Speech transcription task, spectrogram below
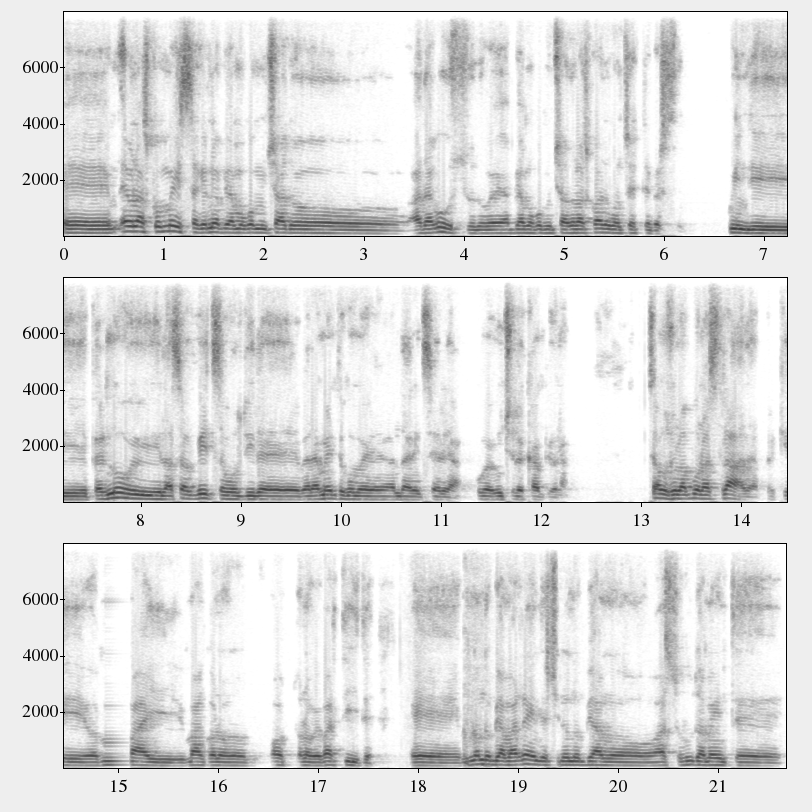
Eh, è una scommessa che noi abbiamo cominciato ad agosto, dove abbiamo cominciato la squadra con sette persone. Quindi per noi la salvezza vuol dire veramente come andare in Serie A, come vincere il campionato. Siamo sulla buona strada perché ormai mancano 8-9 partite e non dobbiamo arrenderci, non dobbiamo assolutamente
